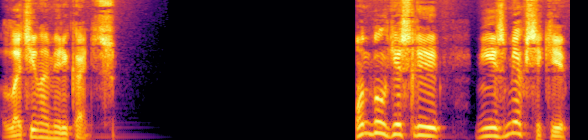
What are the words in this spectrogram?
латиноамериканец». Он был, если не из Мексики,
